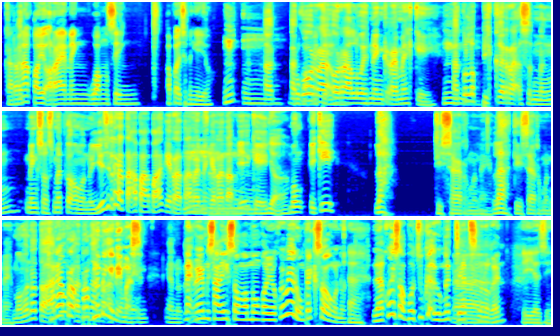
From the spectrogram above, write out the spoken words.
Karena koyo ora eneng wong sing apa jenenge yo? Heeh. A- aku ora ora luwih ning kremehke. Aku lebih ke rak seneng ning sosmed kok ngono. Ya wis ra tak apa-apa ke ra tak remehke ra tak piye ke. Iya. Mung iki lah di-share meneh. Lah di-share meneh. Mau ngono to Karena aku pro- problemnya aku Mas. nganu- Nek misalnya iso ngomong koyo kowe urung prekso ngono. Ah. Lah kowe sapa juga gue ngejudge Nah. ngono kan. Iya sih.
